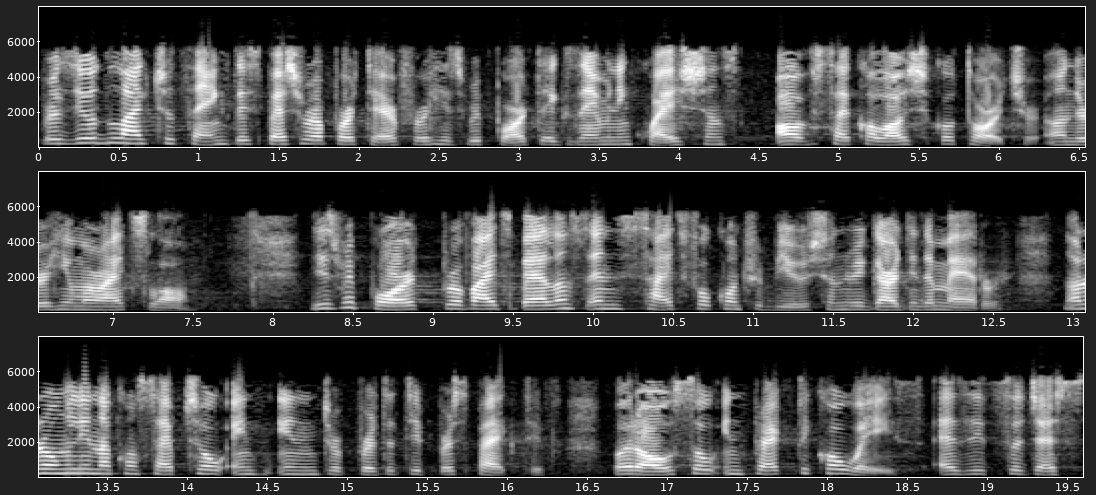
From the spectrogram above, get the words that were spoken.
Brazil would like to thank the Special Rapporteur for his report examining questions of psychological torture under human rights law. This report provides balanced and insightful contribution regarding the matter, not only in a conceptual and interpretative perspective, but also in practical ways, as it suggests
